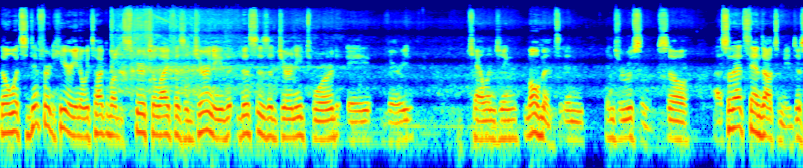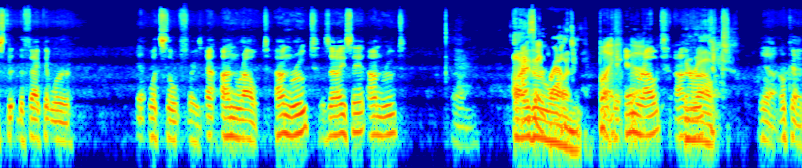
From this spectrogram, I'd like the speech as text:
though what's different here, you know, we talk about the spiritual life as a journey. This is a journey toward a very challenging moment in in Jerusalem. So uh, so that stands out to me. Just the, the fact that we're eh, what's the phrase en route en route is that how you say it en route. Um, Either one, route, but okay, en route en, en route. route. Yeah. Okay.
